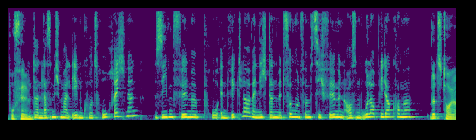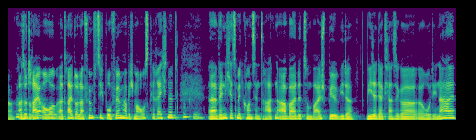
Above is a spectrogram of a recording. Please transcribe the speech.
pro Film. Dann lass mich mal eben kurz hochrechnen. Sieben Filme pro Entwickler. Wenn ich dann mit 55 Filmen aus dem Urlaub wiederkomme, wird es teuer. Wird's also 3,50 Euro, äh, 3 Dollar pro Film habe ich mal ausgerechnet. Okay. Äh, wenn ich jetzt mit Konzentraten arbeite, zum Beispiel wieder, wieder der Klassiker äh, Rodinal,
